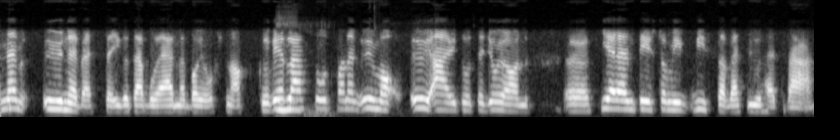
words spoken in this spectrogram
nem ő nevezte igazából Elme Bajosnak Kövér mhm. Lászlót, hanem ő, ma, ő állított egy olyan kijelentést, ami visszavetülhet rá.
